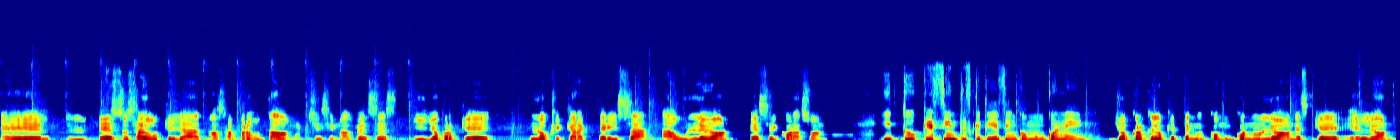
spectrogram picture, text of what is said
Eh, esto es algo que ya nos han preguntado muchísimas veces y yo creo que lo que caracteriza a un león es el corazón. ¿Y tú qué sientes que tienes en común con él? Yo creo que lo que tengo en común con un león es que el león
